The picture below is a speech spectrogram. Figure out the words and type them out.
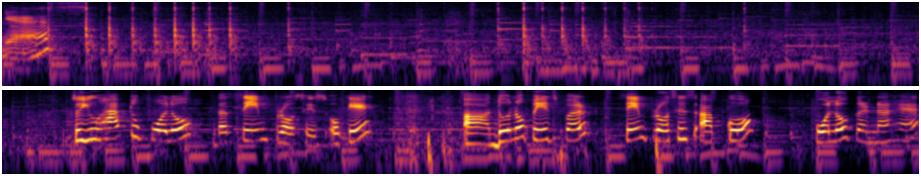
Yes. You have to follow the same process, okay? uh, दोनों पेज पर सेम प्रोसेस आपको फॉलो करना है।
